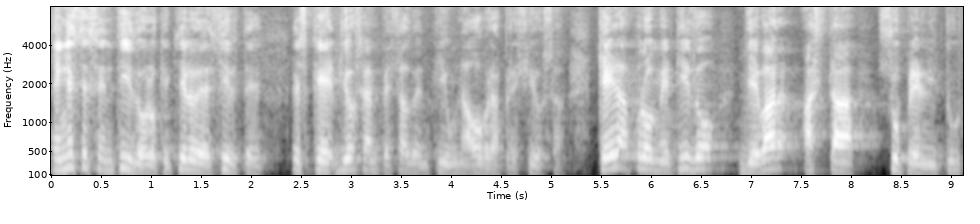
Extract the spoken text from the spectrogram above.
En ese sentido, lo que quiero decirte es que Dios ha empezado en ti una obra preciosa, que Él ha prometido llevar hasta su plenitud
